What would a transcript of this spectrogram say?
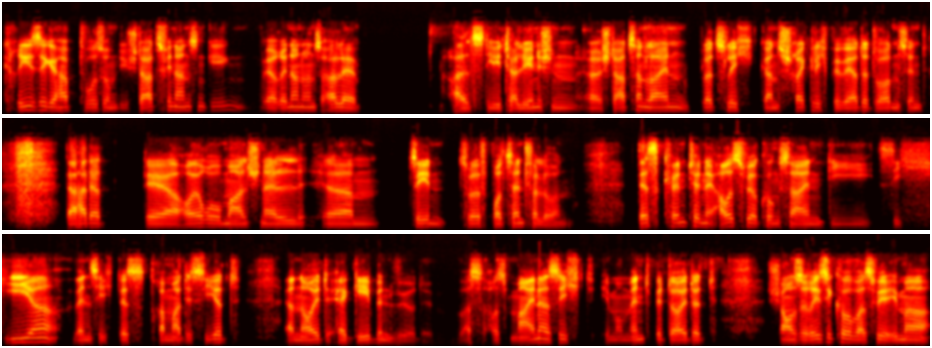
Krise gehabt, wo es um die Staatsfinanzen ging. Wir erinnern uns alle, als die italienischen äh, Staatsanleihen plötzlich ganz schrecklich bewertet worden sind. Da hat er der Euro mal schnell ähm, 10, 12 Prozent verloren das könnte eine Auswirkung sein, die sich hier, wenn sich das dramatisiert, erneut ergeben würde. Was aus meiner Sicht im Moment bedeutet, Chance-Risiko, was wir immer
